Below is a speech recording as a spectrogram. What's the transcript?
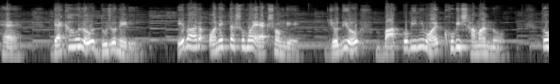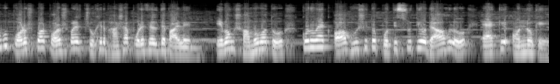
হ্যাঁ দেখা হলো দুজনেরই। এবার অনেকটা সময় একসঙ্গে, যদিও বাক্য বিনিময় খুবই সামান্য। তবু পরস্পর পরস্পরের চোখের ভাষা পড়ে ফেলতে পারলেন এবং সম্ভবত কোনো এক অঘোষিত প্রতিশ্রুতিও দেওয়া হলো একে অন্যকে।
